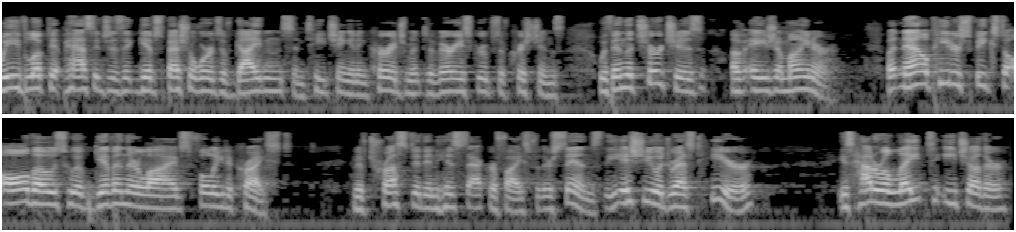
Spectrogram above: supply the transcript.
we've looked at passages that give special words of guidance and teaching and encouragement to various groups of Christians within the churches of Asia Minor. But now Peter speaks to all those who have given their lives fully to Christ and have trusted in his sacrifice for their sins. The issue addressed here is how to relate to each other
